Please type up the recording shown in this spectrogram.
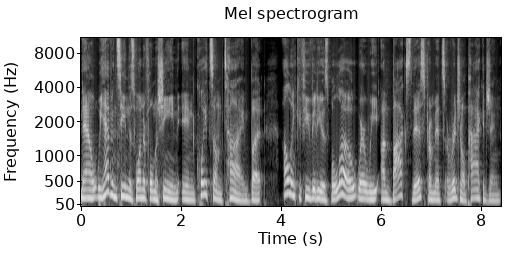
Now, we haven't seen this wonderful machine in quite some time, but I'll link a few videos below where we unbox this from its original packaging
